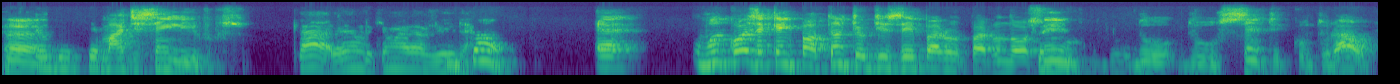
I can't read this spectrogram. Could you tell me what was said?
é. eu devo ter mais de 100 livros. Caramba, que maravilha. Então, é, uma coisa que é importante eu dizer para o, para o nosso do, do Centro Cultural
